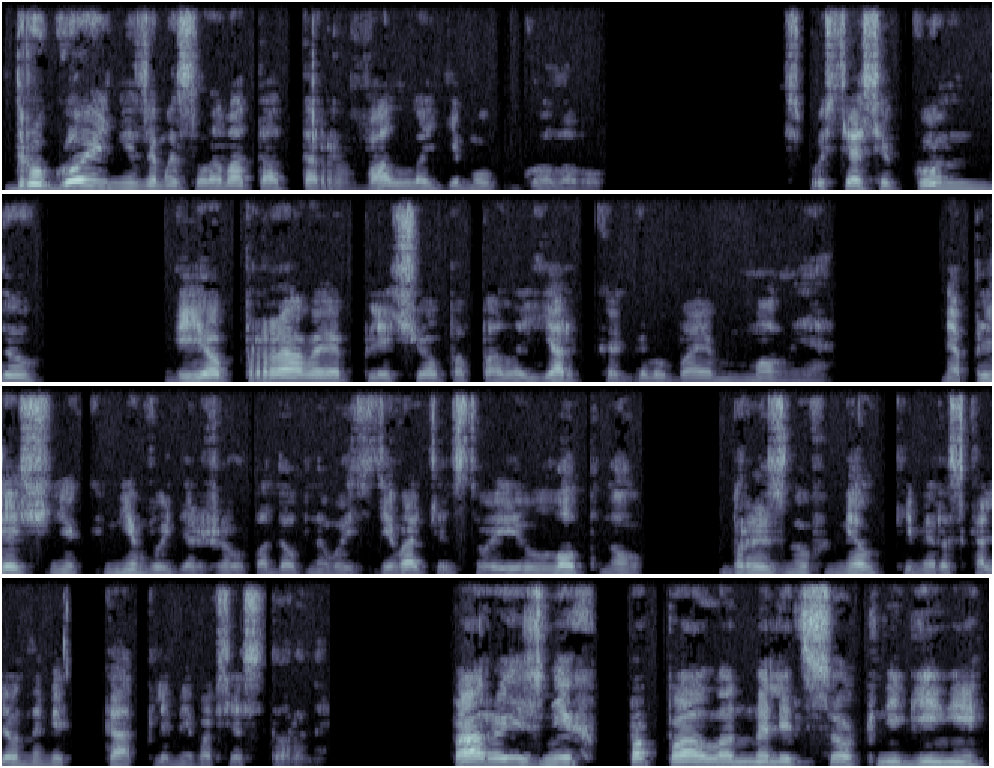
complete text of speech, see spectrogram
другой незамысловато оторвала ему голову. Спустя секунду в ее правое плечо попала ярко-голубая молния. Наплечник не выдержал подобного издевательства и лопнул, брызнув мелкими раскаленными каплями во все стороны. Пара из них попала на лицо княгини,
